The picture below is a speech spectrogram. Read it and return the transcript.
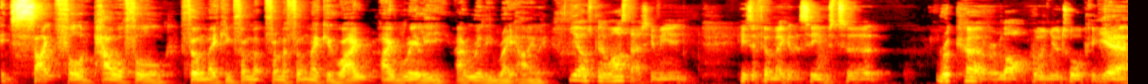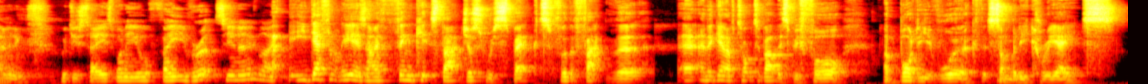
insightful and powerful filmmaking from a- from a filmmaker who I, I really I really rate highly. Yeah, I was going to ask that actually. I mean, he's a filmmaker that seems to recur a lot when you're talking Yeah. about anything. Would you say he's one of your favourites, you know? Like uh, He definitely is. I think it's that just respect for the fact that, and again, I've talked about this before, a body of work that somebody creates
